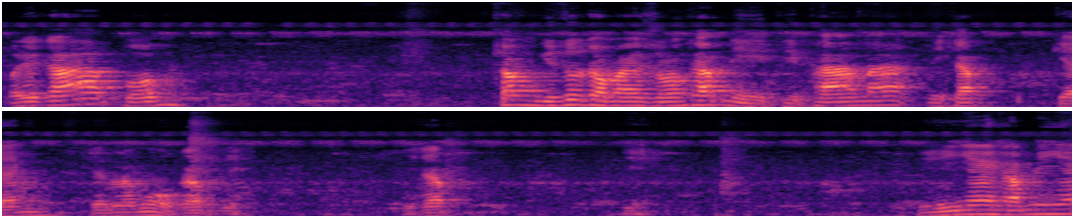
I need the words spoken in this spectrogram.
สวัสดีครับผม ช่องยูทูบทำไมสองครับนี่ที่พามานี่ครับ แกงแกงละโงกครับนี่นี่ครับนี่นี่ไงครับนี่ไง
